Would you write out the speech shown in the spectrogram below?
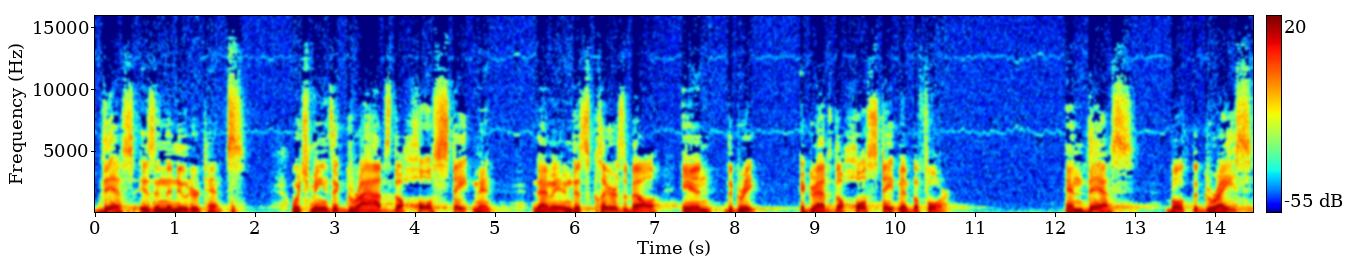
This is in the neuter tense, which means it grabs the whole statement. I mean, this clears the bell in the Greek. It grabs the whole statement before. And this, both the grace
